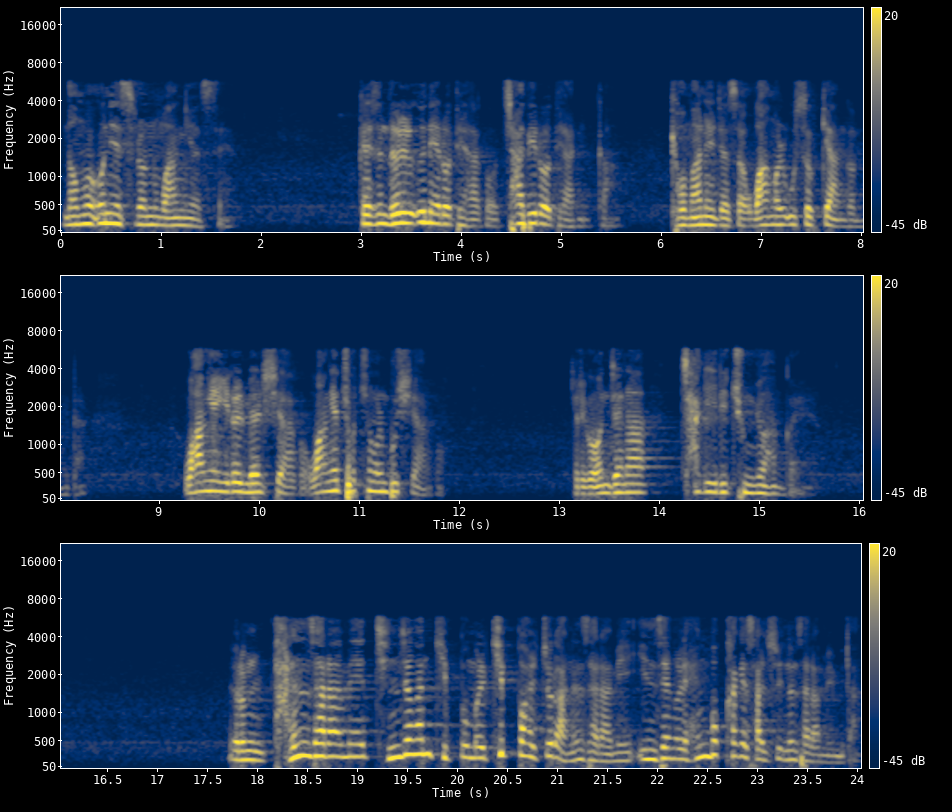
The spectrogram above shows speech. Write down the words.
너무 은혜스러운 왕이었어요. 그래서 늘 은혜로 대하고 자비로 대하니까 교만해져서 왕을 우습게 한 겁니다. 왕의 일을 멸시하고 왕의 초청을 무시하고 그리고 언제나 자기 일이 중요한 거예요. 여러분 다른 사람의 진정한 기쁨을 기뻐할 줄 아는 사람이 인생을 행복하게 살 수 있는 사람입니다.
